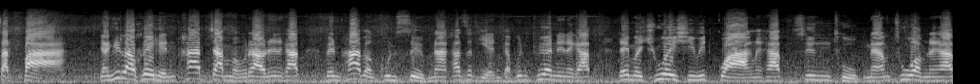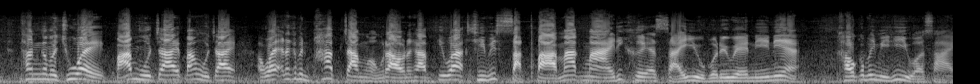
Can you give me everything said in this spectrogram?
สัตว์ป่า อย่างที่เราเคยเห็นภาพจำของเราเนี่ยนะครับ เป็นภาพของคุณสืบนาคเสถียรกับเพื่อนๆเนี่ยนะครับ ได้มาช่วยชีวิตกวางนะครับ ซึ่งถูกน้ำท่วมนะครับ ท่านก็มาช่วยปั๊มหัวใจปั๊มหัวใจเอาไว้อันนั้นก็เป็นภาพจำของเรานะครับ ที่ว่าชีวิตสัตว์ป่ามากมายที่เคยอาศัยอยู่บริเวณนี้เนี่ยเขาก็ไม่มีที่อยู่อาศัย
